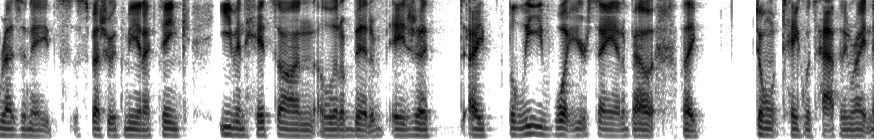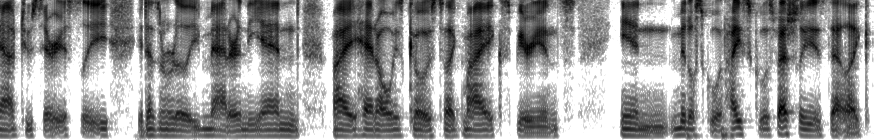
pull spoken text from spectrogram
resonates, especially with me, and I think even hits on a little bit of Azia. I, I believe what you're saying about like don't take what's happening right now too seriously. It doesn't really matter in the end. My head always goes to like my experience in middle school and high school, especially, is that like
